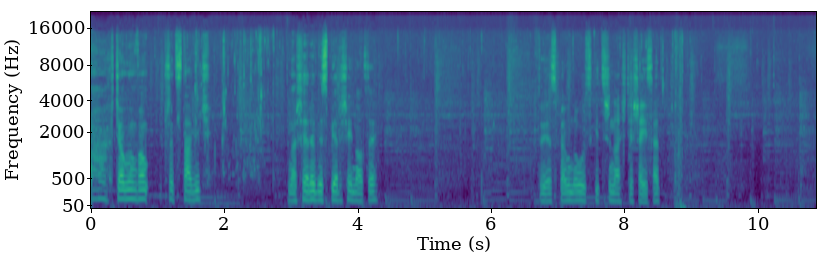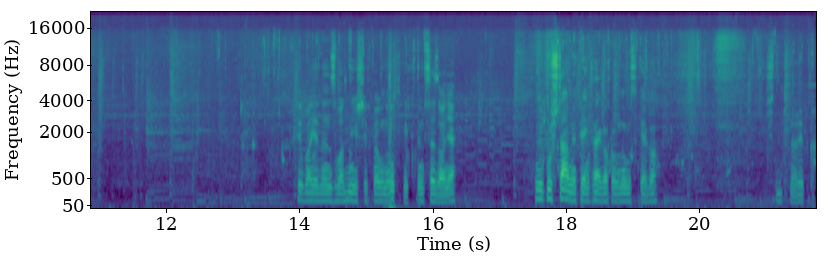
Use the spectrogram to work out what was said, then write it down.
A, Chciałbym Wam przedstawić nasze ryby z pierwszej nocy. Tu jest pełnołuski 13600. Chyba jeden z ładniejszych pełnołuskich w tym sezonie. Wypuszczamy pięknego pełnołuskiego. Śliczna rybka.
